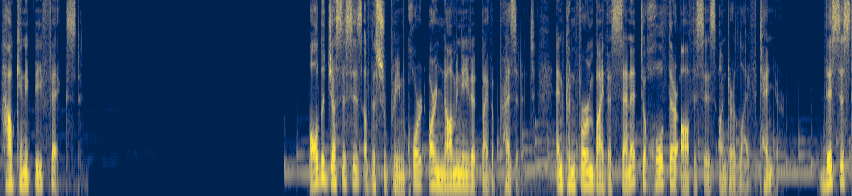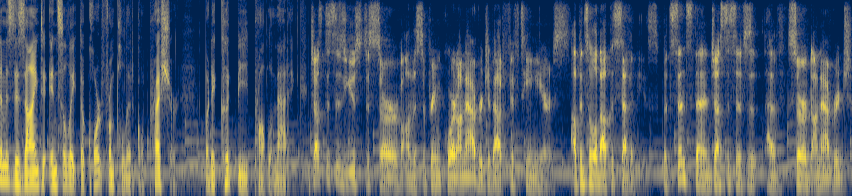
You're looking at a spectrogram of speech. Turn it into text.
how can it be fixed? All the justices of the Supreme Court are nominated by the president and confirmed by the Senate to hold their offices under life tenure. This system is designed to insulate the court from political pressure, but it could be problematic. Justices used to serve on the Supreme Court on average about 15 years, up until about the 70s. But since then, justices have served on average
